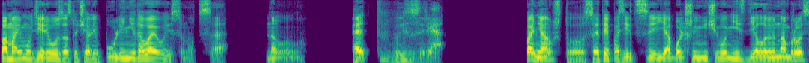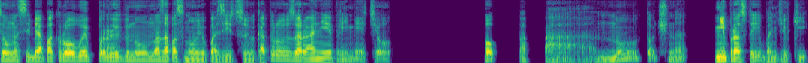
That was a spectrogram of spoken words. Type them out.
По моему дереву застучали пули, не давая высунуться. Ну, это вы зря. Поняв, что с этой позиции я больше ничего не сделаю, набросил на себя покров и прыгнул на запасную позицию, которую заранее приметил. Опа-па, ну точно, непростые бандюки.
